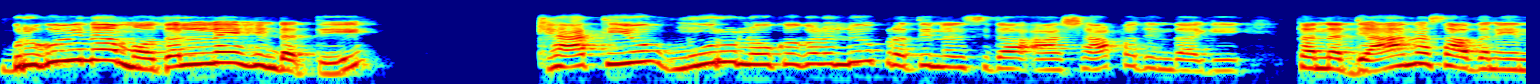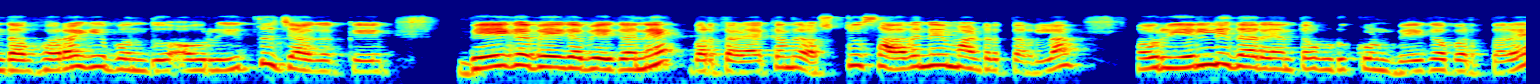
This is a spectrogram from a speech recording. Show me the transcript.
ಭೃಗುವಿನ ಮೊದಲನೇ ಹೆಂಡತಿ ಖ್ಯಾತಿಯು ಮೂರು ಲೋಕಗಳಲ್ಲಿಯೂ ಪ್ರತಿನಿಧಿಸಿದ ಆ ಶಾಪದಿಂದಾಗಿ ತನ್ನ ಧ್ಯಾನ ಸಾಧನೆಯಿಂದ ಹೊರಗೆ ಬಂದು ಅವರು ಇದ್ದ ಜಾಗಕ್ಕೆ ಬೇಗ ಬೇಗ ಬೇಗನೆ ಬರ್ತಾಳೆ. ಯಾಕಂದ್ರೆ ಅಷ್ಟು ಸಾಧನೆ ಮಾಡಿರ್ತಾರಲ್ಲ, ಅವ್ರು ಎಲ್ಲಿದ್ದಾರೆ ಅಂತ ಹುಡ್ಕೊಂಡು ಬೇಗ ಬರ್ತಾರೆ.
